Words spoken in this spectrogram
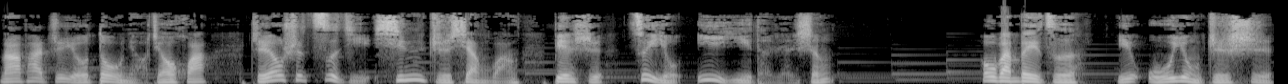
哪怕只有斗鸟浇花，只要是自己心之向往，便是最有意义的人生。后半辈子以无用之事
